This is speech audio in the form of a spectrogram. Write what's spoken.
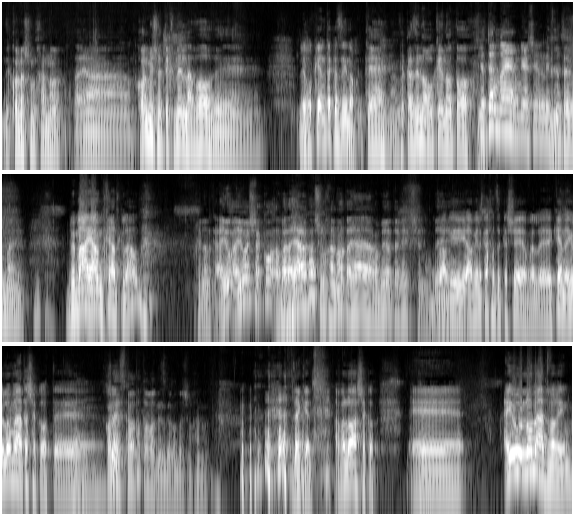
לכל השולחנות. זה היה... כל מי שתכנן לבוא ו... לרוקן את הקזינו. כן, אז הקזינו רוקן אותו יותר מהר מאשר לפני. יותר מהר. ומה היה מבחינת cloud? מבחינת- היו היו השקות, אבל היה בשולחנות היה הרבה יותר אקשן. הרבה- אבי אבי לקח את זה קשה, אבל אה, כן, היו לא מעט השקות. אה, כל העסקאות הטובות נסגרות בשולחנות. זה כן, אבל לא השקות. אה, היו לא מעט דברים,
